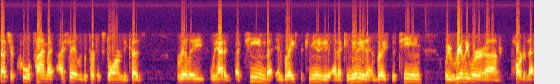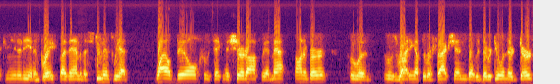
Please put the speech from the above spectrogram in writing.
such a cool time. I, I say it was the perfect storm because really we had a, a team that embraced the community and a community that embraced the team. We really were uh, part of that community and embraced by them and the students. We had Wild Bill who was taking his shirt off. We had Matt Sonnenberg who was who was riding up the refraction. That was they were doing their dirt,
